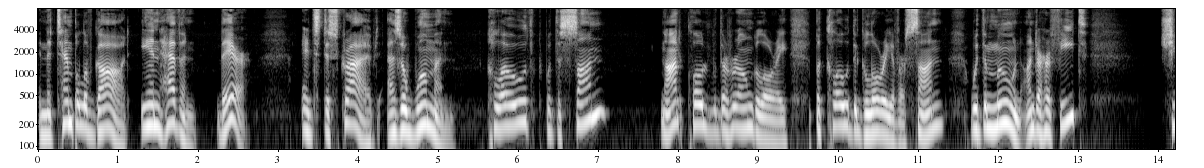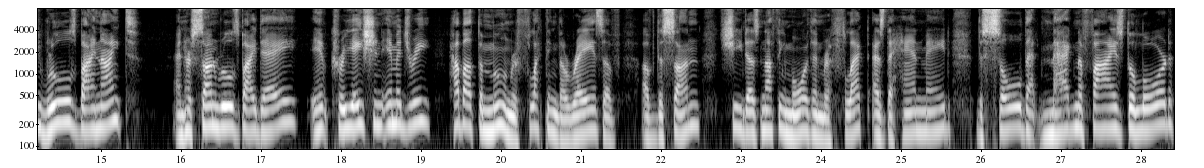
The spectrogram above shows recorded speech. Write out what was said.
in the temple of God, in heaven, there. It's described as a woman clothed with the sun, not clothed with her own glory, but clothed the glory of her son, with the moon under her feet. She rules by night, and her son rules by day. Creation imagery. How about the moon reflecting the rays of, of the sun? She does nothing more than reflect as the handmaid, the soul that magnifies the Lord.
